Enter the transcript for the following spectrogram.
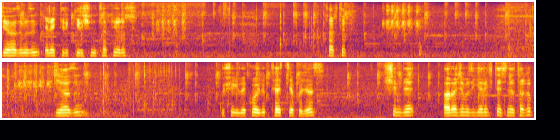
Cihazımızın elektrik girişini takıyoruz. Taktık. Cihazın bu şekilde koyduk. Test yapacağız. Şimdi aracımızı geri vitesine takıp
